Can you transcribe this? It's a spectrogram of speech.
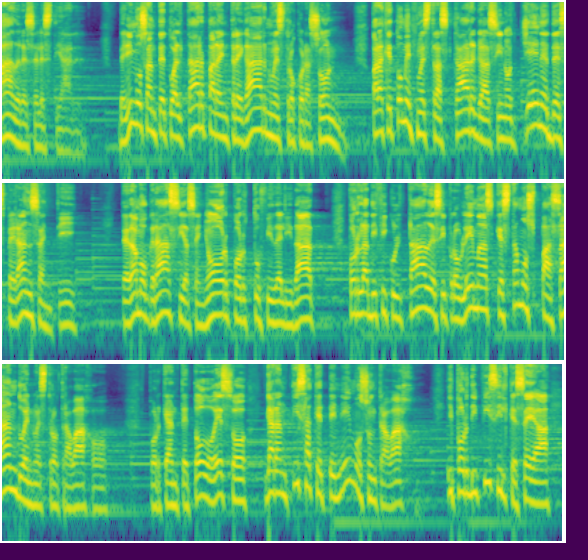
Padre Celestial, venimos ante tu altar para entregar nuestro corazón, para que tomes nuestras cargas y nos llenes de esperanza en ti. Te damos gracias, Señor, por tu fidelidad, por las dificultades y problemas que estamos pasando en nuestro trabajo porque ante todo eso garantiza que tenemos un trabajo y por difícil que sea,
